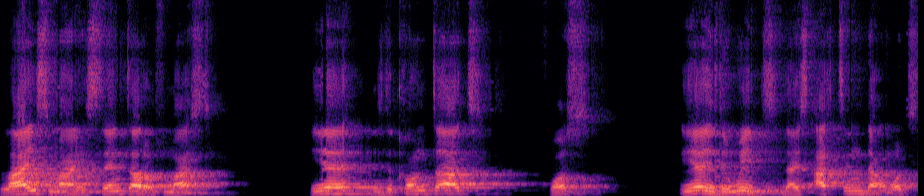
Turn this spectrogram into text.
lies my center of mass. Here is the contact force. Here is the weight that is acting downwards.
